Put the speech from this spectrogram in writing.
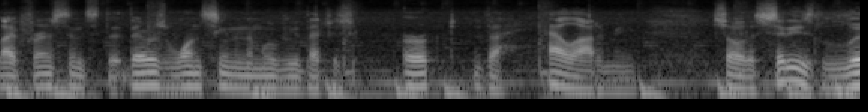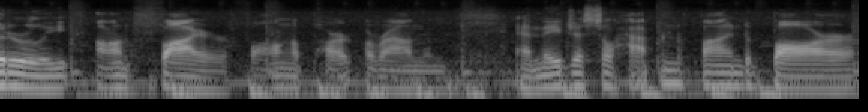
Like for instance, there was one scene in the movie that just irked the hell out of me. So the city's literally on fire, falling apart around them, and they just so happen to find a bar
